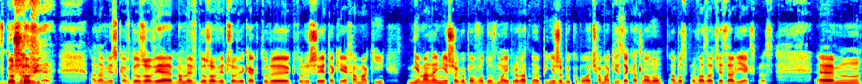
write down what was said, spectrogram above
w Gorzowie, Adam mieszka w Gorzowie, mamy w Gorzowie człowieka, który, który szyje takie hamaki, nie ma najmniejszego powodu, w mojej prywatnej opinii, żeby kupować hamaki z Decathlonu albo sprowadzać je z AliExpress. Em,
